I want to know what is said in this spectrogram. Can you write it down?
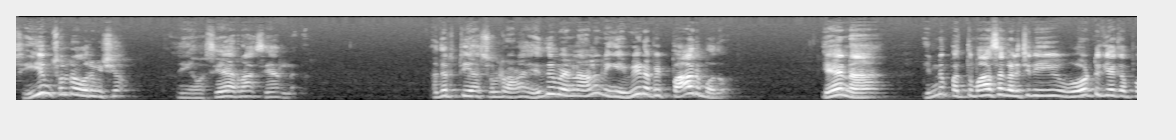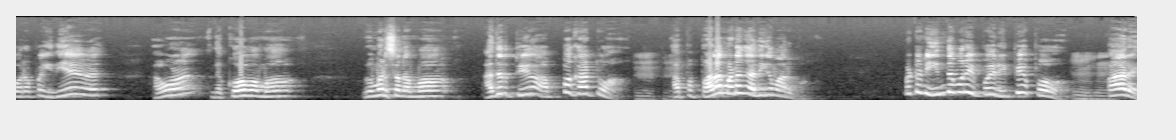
சிஎம் சொல்கிற ஒரு விஷயம் நீங்கள் சேர்றான் சேரல. அதிருப்தியாக சொல்கிறானா எது வேணாலும் நீங்கள் வீடை போய் பாரு போதும் ஏன்னா இன்னும் பத்து மாதம் கழிச்சு நீ ஓட்டு கேட்க போகிறப்ப இதே அவன் இந்த கோபமோ விமர்சனமோ அதிருப்தியோ அப்போ காட்டுவான். அப்போ பல மடங்கு அதிகமாக இருக்கும். பட் நீ இந்த முறை போயிரு இப்பயே போ. பாரு.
